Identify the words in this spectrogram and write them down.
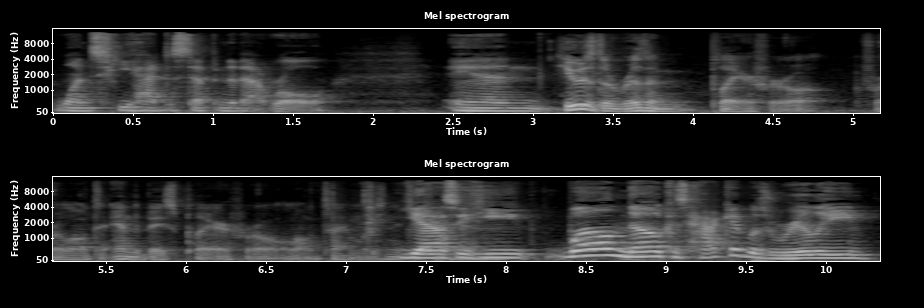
once he had to step into that role. And He was the rhythm player for a, for a long time, and the bass player for a long time, wasn't he? yeah, so he well no, because Hackett was really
